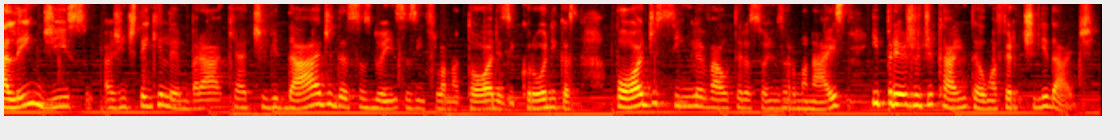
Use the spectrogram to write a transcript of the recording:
Além disso, a gente tem que lembrar que a atividade dessas doenças inflamatórias e crônicas pode sim levar a alterações hormonais e prejudicar então a fertilidade.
